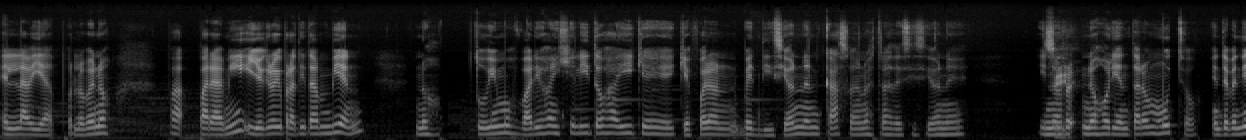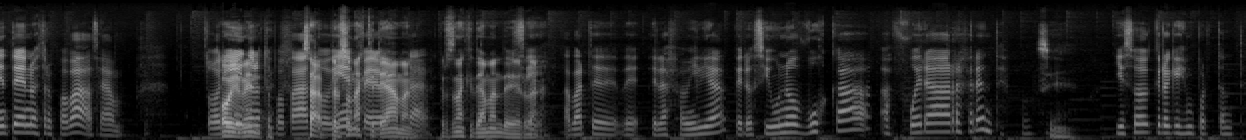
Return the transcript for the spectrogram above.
en la vida, por lo menos pa- para mí y yo creo que para ti también. Nos tuvimos varios angelitos ahí que, que fueron bendición en el caso de nuestras decisiones y nos, Sí. re- nos orientaron mucho, independiente de nuestros papás, o sea, todo lindo, Obviamente. nuestros papás, o sea, todo bien, personas que te aman. claro, Personas que te aman de sí, verdad. aparte de, de- de la familia, pero si uno busca afuera referentes. Sí. y eso creo que es importante.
